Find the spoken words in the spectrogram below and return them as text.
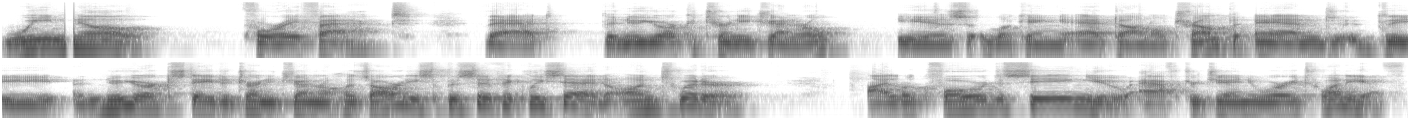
We know for a fact that the New York Attorney General is looking at Donald Trump, and the New York State Attorney General has already specifically said on Twitter, I look forward to seeing you after January 20th.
